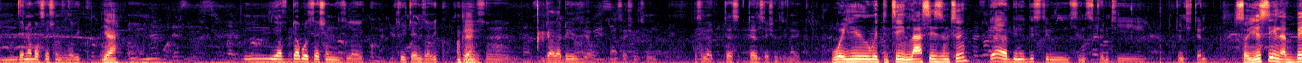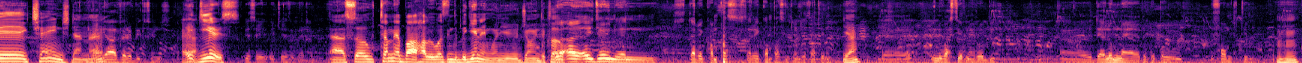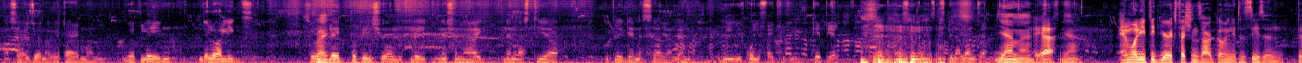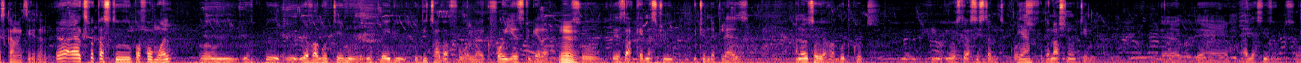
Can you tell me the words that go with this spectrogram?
Mm, The number of sessions in the week. yeah. Mm, we have double sessions like three times a week. Okay. So the other days you have one session. So it's like ten sessions in a week. Were you with the team last season too? Yeah, I've been with this team since 20, 2010. So you've seen a big change then, man. Yeah, very big change. Eight years. Yes, it it is exactly. Uh, so tell me about how it was in the beginning when you joined the Yeah, club. I, I joined when started campus. Started campus in 2013. Yeah. the University of Nairobi. Uh, the alumni are the people who formed the team. Mhm. So I joined at the time when we were playing the lower leagues. So Right. we played provincial, we played nationwide. Then last year we played the NSL, and then we, we qualified to the KPL. so it's been a long journey. Yeah, man. Yeah. Yeah. And what do you think your expectations are going into the season, this coming season? Yeah, I expect us to perform well. Well, We, we, we have a good team. We, we played with each other for like four years together. So there's that chemistry between the players, and also we have a good coach. He, he was the assistant coach Yeah. for the national team. uh, uh, earlier season. So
